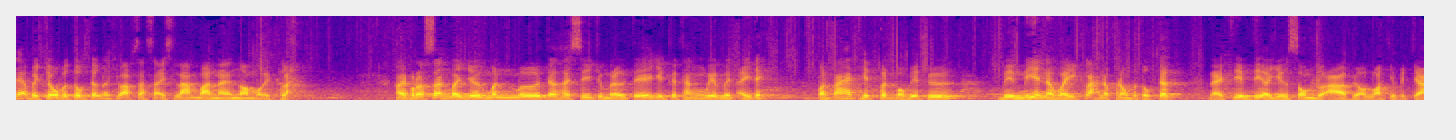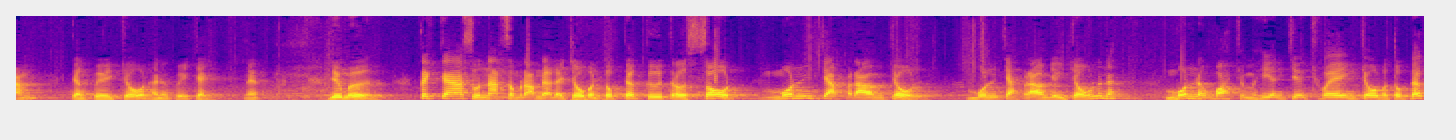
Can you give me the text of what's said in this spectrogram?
អ្នកបញ្ចូលបន្ទប់ទឹកនោះជាប់សាសនាអ៊ីស្លាមបានណែនាំមកឲ្យខ្លះហើយប្រសិនបើយើងមិនមើលទៅឲ្យស៊ីជម្រៅទេយើងគិតថាវាមានអីទេប៉ុន្តែធាតុពិតរបស់វាគឺវាមានអ្វីខ្លះនៅក្នុងបន្ទប់ទឹកដែលជាមទីឲ្យយើងសុំទៅអើពីអល់ឡោះជាប្រចាំទាំងពេលចូលហើយនិងពេលចេញណាយើងមើលកិច្ចការសុណាត់សម្រាប់អ្នកដែលចូលបន្ទប់ទឹកគឺត្រូវសូត្រមុនចាប់ផ្ដើមចូល មុនចាប់ផ្ដើមយើងចូលណាមុននឹងបោះចំហៀនជើងឆ្វេងចូលបន្ទប់ទឹក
